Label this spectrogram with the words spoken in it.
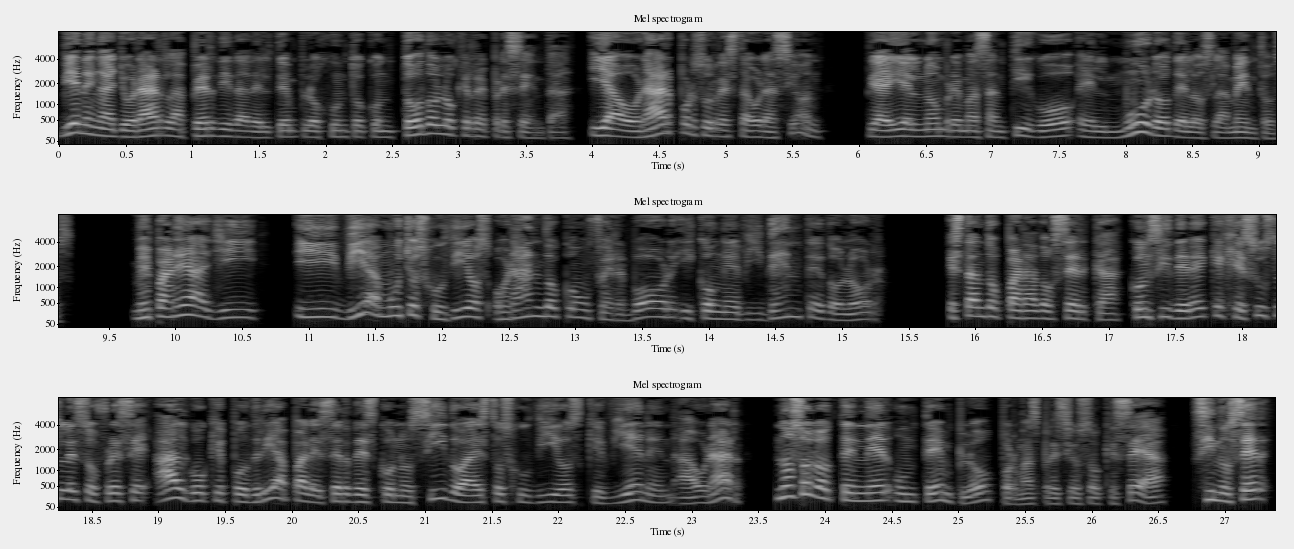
Vienen a llorar la pérdida del templo junto con todo lo que representa y a orar por su restauración. De ahí el nombre más antiguo, el muro de los lamentos. Me paré allí y vi a muchos judíos orando con fervor y con evidente dolor. Estando parado cerca, consideré que Jesús les ofrece algo que podría parecer desconocido a estos judíos que vienen a orar. No solo tener un templo, por más precioso que sea, sino ser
